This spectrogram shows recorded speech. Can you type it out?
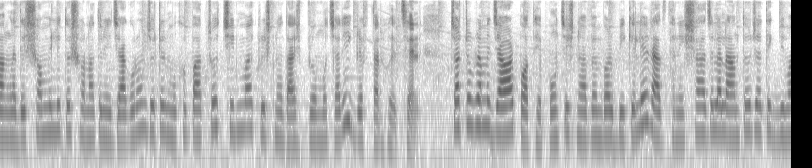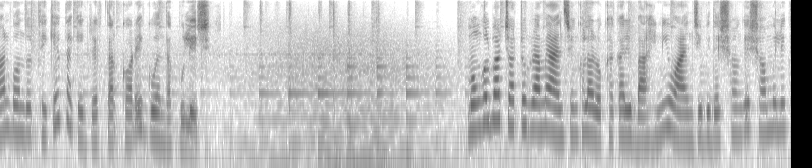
বাংলাদেশ সম্মিলিত সনাতনী জাগরণ জোটের মুখপাত্র চিন্ময় কৃষ্ণ দাস ব্রহ্মচারী গ্রেফতার হয়েছেন। চট্টগ্রামে যাওয়ার পথে পঁচিশ নভেম্বর বিকেলে রাজধানীর শাহজালাল আন্তর্জাতিক বিমানবন্দর থেকে তাকে গ্রেফতার করে গোয়েন্দা পুলিশ। মঙ্গলবার চট্টগ্রামে আইনশৃঙ্খলা রক্ষাকারী বাহিনী ও আইনজীবীদের সঙ্গে সম্মিলিত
